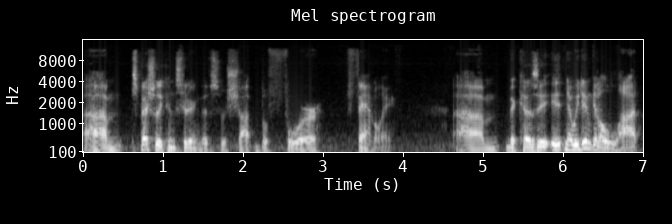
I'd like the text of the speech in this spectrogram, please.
um, especially considering that this was shot before Family, um, because it, it, now we didn't get a lot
